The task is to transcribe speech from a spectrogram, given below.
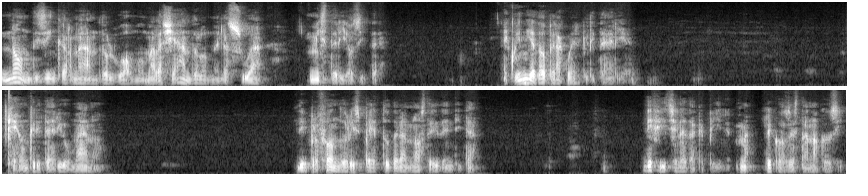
non disincarnando l'uomo, ma lasciandolo nella sua misteriosità. E quindi adopera quel criterio che è un criterio umano di profondo rispetto della nostra identità. Difficile da capire, ma le cose stanno così.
